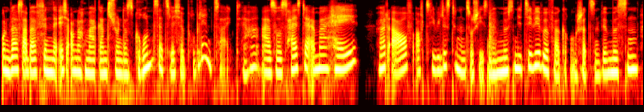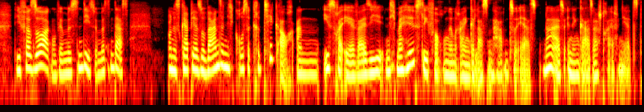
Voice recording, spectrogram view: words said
Und was aber finde ich auch nochmal ganz schön das grundsätzliche Problem zeigt. Ja, also es heißt ja immer, hey, hört auf, auf Zivilistinnen zu schießen. Wir müssen die Zivilbevölkerung schützen. Wir müssen die versorgen. Wir müssen dies, wir müssen das. Und es gab ja so wahnsinnig große Kritik auch an Israel, weil sie nicht mehr Hilfslieferungen reingelassen haben zuerst, ne? also in den Gazastreifen jetzt.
